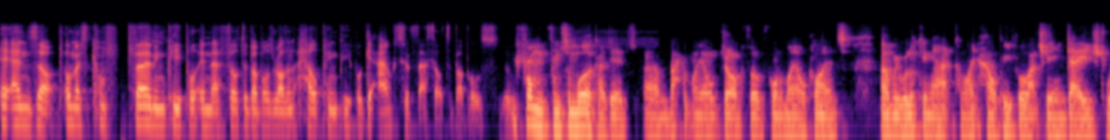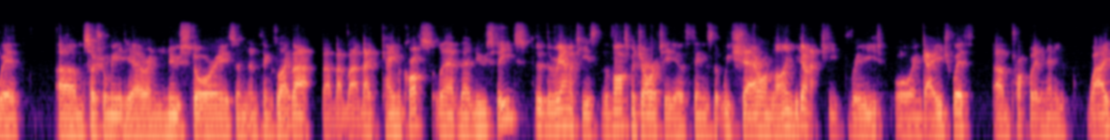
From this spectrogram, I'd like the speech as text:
it ends up almost confirming people in their filter bubbles rather than helping people get out of their filter bubbles. From from some work I did um, back at my old job for, for one of my old clients, um, we were looking at kind of like how people actually engaged with um, social media and news stories and, and things like that that, that, that came across their, their news feeds. The, the reality is the vast majority of things that we share online, we don't actually read or engage with um, properly in any way.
